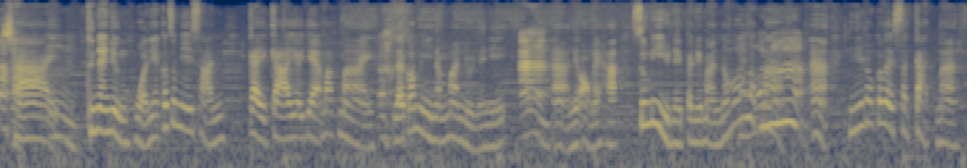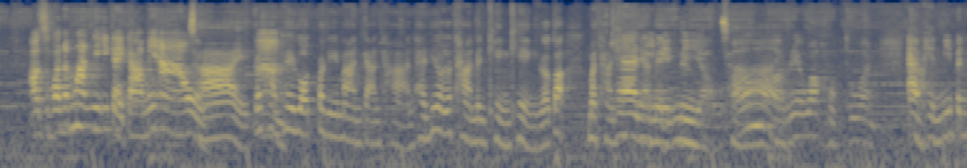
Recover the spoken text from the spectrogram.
กๆอะใช่อืมคือในหนึ่งหัวเนี่ยก็จะมีสารไก่กาเยอะแยะมากมายอะแล้วก็มีน้ำมันอยู่ในนี้อ่าอ่านึกออกไหมคะ ซึ่งมีอยู่ในปริมาณน้อยน้อยมากมากๆอะทีนี้เราก็เลยสกัดมา เอาเฉพาะน้ำมันนี่อีไก่กาไม่เอา ใช่ ก็อ่าทำให้ลดปริมาณการทาน แทนที่เราจะทานเป็นเข่งๆ แล้วก็มาทานแค่แค่นี้เนี้ยเม็เม็ดดหนึ่งเดียวใช่ อ๋อเรียกว่าครบถ้วน แอบเห็นมีเป็น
